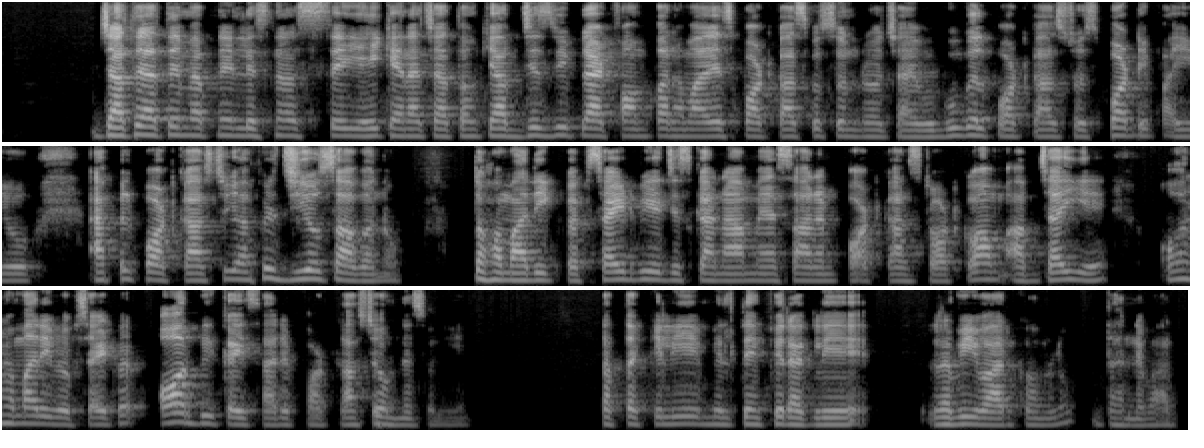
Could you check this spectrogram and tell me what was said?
जाते-जाते मैं अपने लिसनर्स से यही कहना चाहता हूँ कि आप जिस भी प्लेटफ़ॉर्म पर हमारे इस पॉडकास्ट को सुन रहे हो, चाहे वो गूगल पॉडकास्ट हो, स्पॉटिफ़ाई हो, एप्पल पॉडकास्ट हो या फिर जियो सावन हो, तो हमारी एक वेबसाइट भी है जिसका नाम है S R M podcast dot com आप जाइए और हमारी वेबसाइट पर और भी कई सारे पॉडकास्ट हैं, उन्हें सुनिए। तब तक के लिए मिलते हैं फिर अगले रविवार को हम लोग। धन्यवाद।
